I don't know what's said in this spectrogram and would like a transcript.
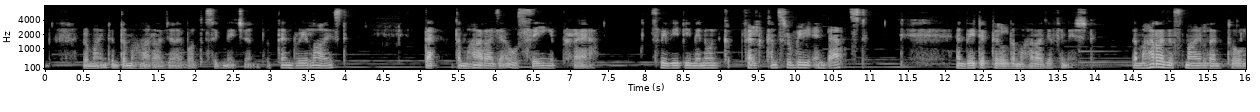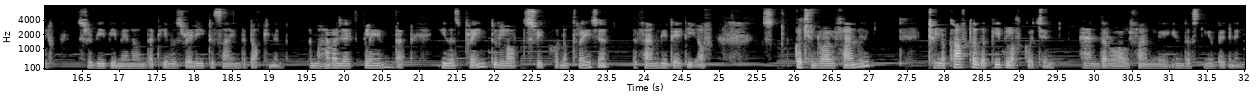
reminded the Maharaja about the signature, but then realized that the Maharaja was saying a prayer. Sri V.P. Menon felt considerably embarrassed and waited till the Maharaja finished. The Maharaja smiled and told Sri V.P. Menon that he was ready to sign the document. The Maharaja explained that he was praying to Lord Sri Poornathrayeesa, the family deity of Cochin royal family, to look after the people of Cochin and the royal family in this new beginning.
